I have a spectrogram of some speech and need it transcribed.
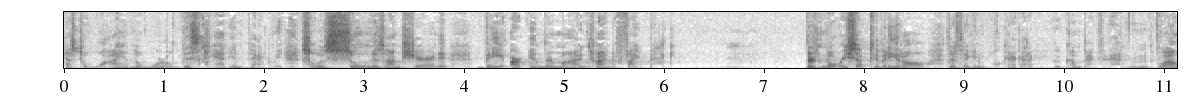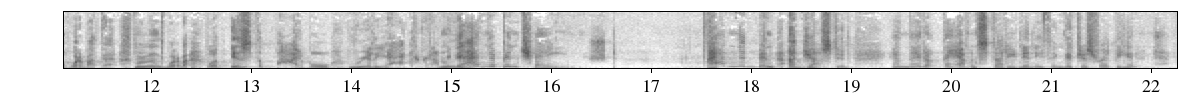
as to why in the world this can't impact me. So as soon as I'm sharing it, they are in their mind trying to fight back. There's no receptivity at all. They're thinking, okay, I got a good comeback for that. Mm, well, what about that? Mm, what about, well, is the Bible really accurate? I mean, hadn't it been changed? Hadn't it been adjusted? And they, don't, they haven't studied anything. They've just read the internet.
